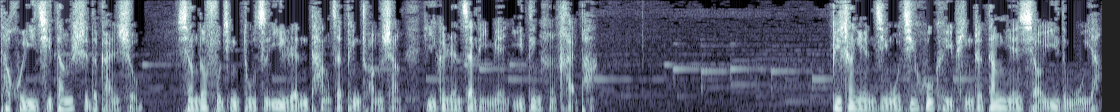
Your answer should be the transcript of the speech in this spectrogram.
他回忆起当时的感受，想到父亲独自一人躺在病床上，一个人在里面一定很害怕。闭上眼睛，我几乎可以凭着当年小易的模样，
